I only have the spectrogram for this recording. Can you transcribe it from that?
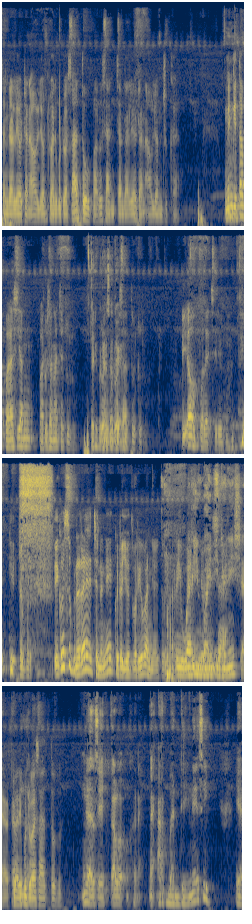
Chandra dan Aulion 2021 barusan Chandra dan Aulion juga. Mungkin kita bahas yang barusan aja dulu. 2021 ya? 2021 dulu. Iya, boleh jadi. Iku sebenarnya jenenge kudu YouTuber Rewind ya itu. Rewind, Rewind Indonesia, Indonesia, 2021. enggak sih kalau nek nek art bandingnya sih ya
